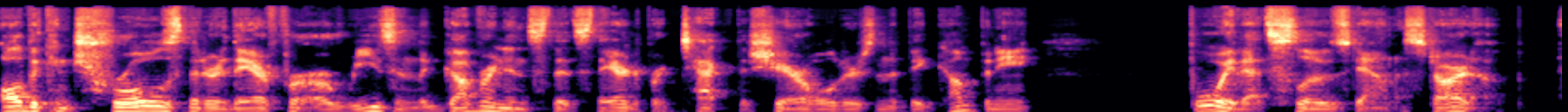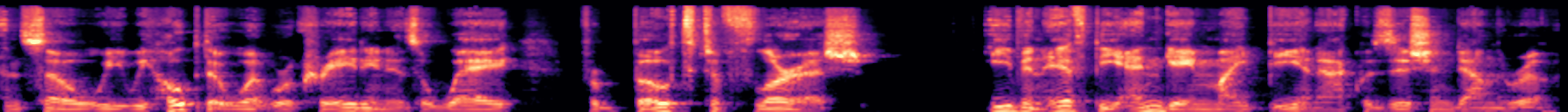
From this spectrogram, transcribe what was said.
all the controls that are there for a reason, the governance that's there to protect the shareholders and the big company, boy, that slows down a startup. And so we we hope that what we're creating is a way for both to flourish, even if the end game might be an acquisition down the road.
